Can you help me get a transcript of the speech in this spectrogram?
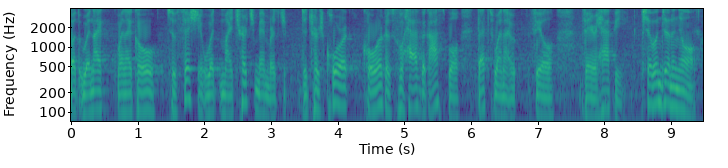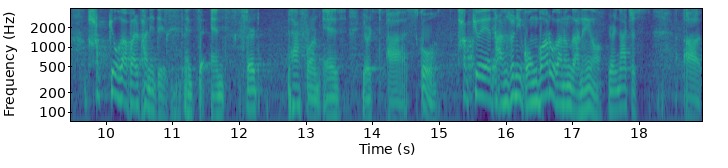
But when I when I go to fishing with my church members, the church co coworkers who have the gospel, that's when I feel very happy. 세 번째는요. 학교가 발판이 돼야 됩니다. And th- and third platform is your uh, school. 학교에 단순히 공부하러 가는 거 아니에요. You're not just uh,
